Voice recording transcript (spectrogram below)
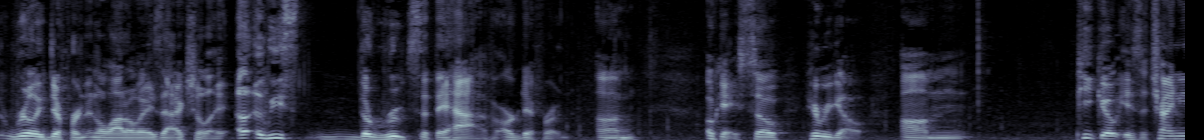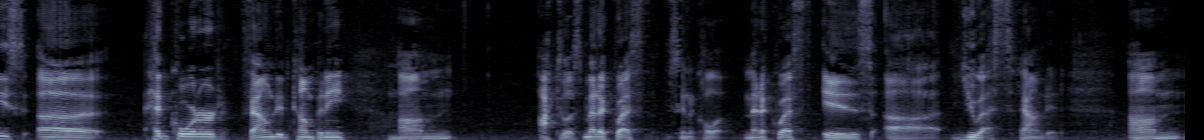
really different in a lot of ways. Actually, at least the roots that they have are different. Um, okay, so here we go. Um, Pico is a Chinese uh, headquartered, founded company. Um, Oculus MetaQuest, I'm just going to call it MetaQuest, is uh, U.S. founded. Um,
